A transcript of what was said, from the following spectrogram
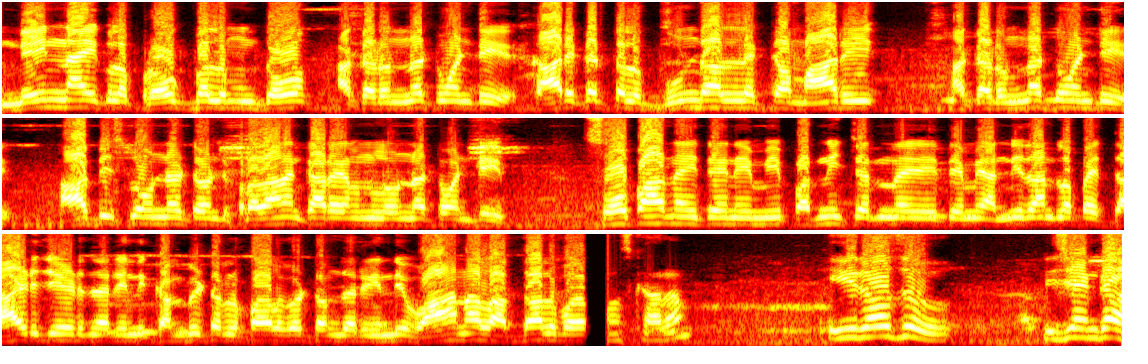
మెయిన్ నాయకుల ప్రోగ్బలంతో అక్కడ ఉన్నటువంటి కార్యకర్తలు గూండాల లెక్క మారి అక్కడ ఉన్నటువంటి ఆఫీస్లో ఉన్నటువంటి ప్రధాన కార్యాలయంలో ఉన్నటువంటి సోఫానైతేనేమి అయితేనేమి ఫర్నిచర్ అయితేనేమి అన్ని దాంట్లపై దాడి చేయడం జరిగింది కంప్యూటర్లు పాల్గొట్టడం జరిగింది వాహనాల అద్దాలు నమస్కారం. ఈరోజు నిజంగా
